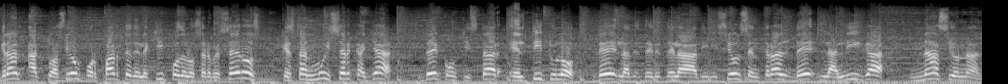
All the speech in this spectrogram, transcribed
Gran actuación por parte del equipo de los cerveceros que están muy cerca ya de conquistar el título de la, división central de la Liga Nacional.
